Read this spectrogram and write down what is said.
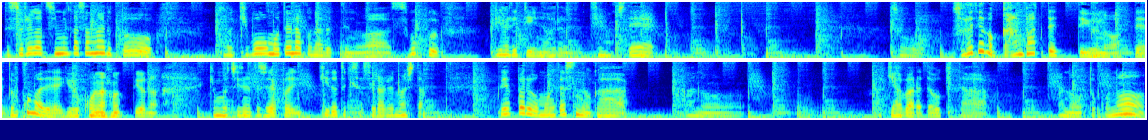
でそれが積み重なるとその希望を持てなくなるっていうのはすごくリアリティのある気持ちでそうそれでも頑張ってっていうのってどこまで有効なのっていうような気持ちに私はやっぱり聞いた時させられました。でやっぱり思い出すのがあの秋葉原で起きたあの男の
